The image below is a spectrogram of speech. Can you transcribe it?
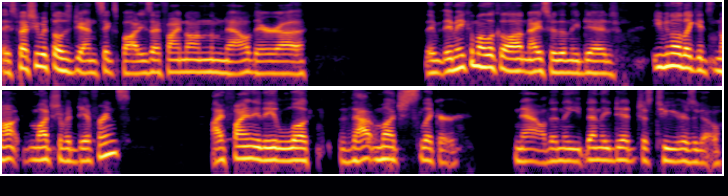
especially with those Gen 6 bodies I find on them now, they're uh they they make them look a lot nicer than they did. Even though like it's not much of a difference, I find that they look that much slicker now than they than they did just 2 years ago.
